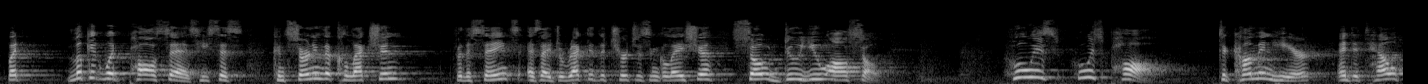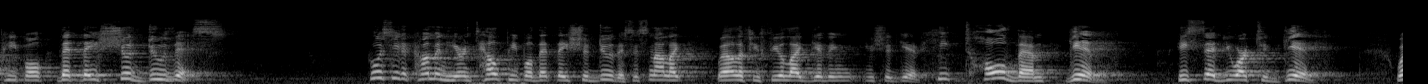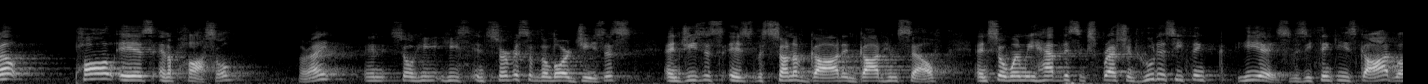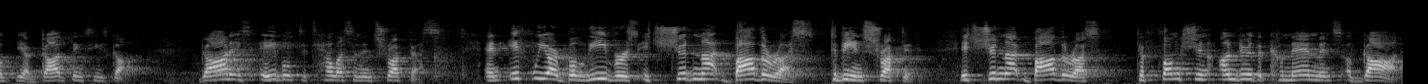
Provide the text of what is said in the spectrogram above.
But look at what Paul says. He says, concerning the collection for the saints, as I directed the churches in Galatia, so do you also. Who is, who is Paul to come in here and to tell people that they should do this? Who is he to come in here and tell people that they should do this? It's not like, well, if you feel like giving, you should give. He told them, give. He said you are to give. Well, Paul is an apostle, alright? And so he, he's in service of the Lord Jesus, and Jesus is the Son of God and God himself. And so when we have this expression, who does he think he is? Does he think he's God? Well, yeah, God thinks he's God. God is able to tell us and instruct us. And if we are believers, it should not bother us to be instructed. It should not bother us to function under the commandments of God.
